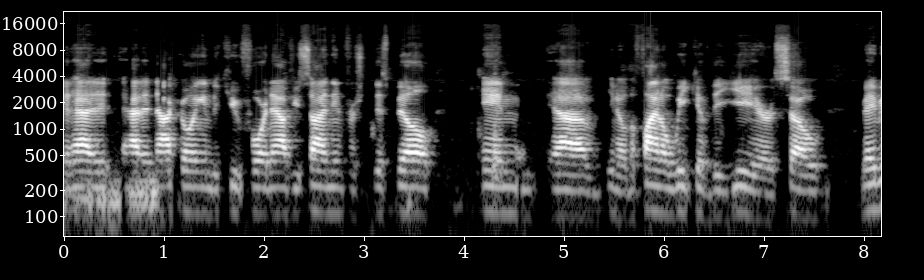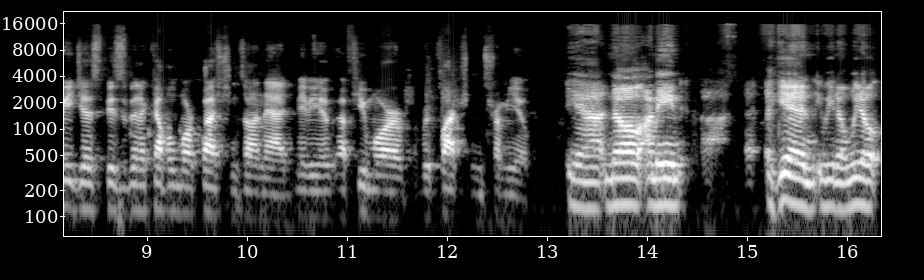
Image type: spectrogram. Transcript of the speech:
It had it had it not going into Q4. Now, if you sign in for this bill in, uh, you know, the final week of the year. So, maybe just because there's been a couple more questions on that, maybe a, a few more reflections from you. Yeah, no, I mean, uh, again, you know, we don't,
